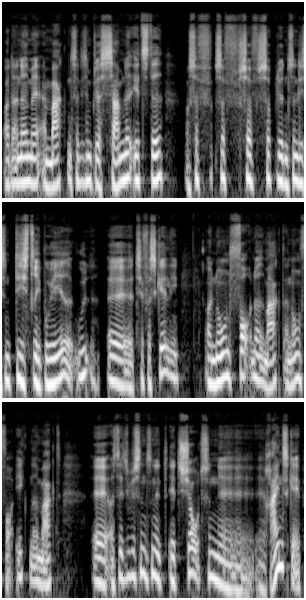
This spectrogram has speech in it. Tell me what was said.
og der er noget med, at magten så ligesom bliver samlet et sted, og så, så, så, så bliver den sådan ligesom distribueret ud øh, til forskellige, og nogen får noget magt, og nogen får ikke noget magt. Øh, og så det bliver sådan, sådan et, et sjovt sådan, øh, øh regnskab,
